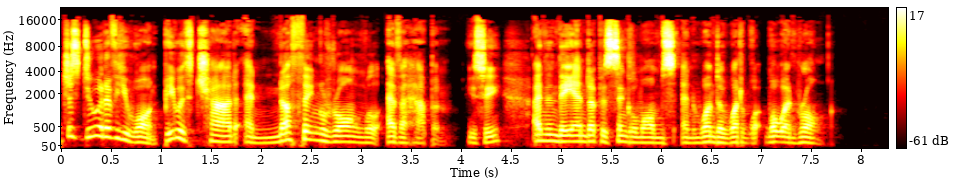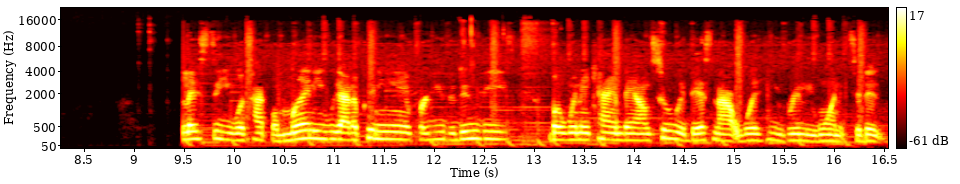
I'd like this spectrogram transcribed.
just do whatever you want. Be with Chad, and nothing wrong will ever happen. You see, and then they end up as single moms and wonder what what, what went wrong. let's see what type of money we got to put in for you to do these. But when it came down to it, that's not what he really wanted to do.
